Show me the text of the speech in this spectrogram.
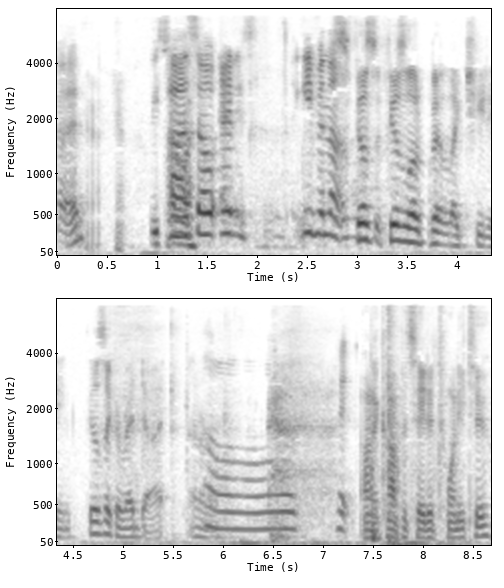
yeah, yeah. we sell Uh, so and it's, even though It feels it feels a little bit like cheating. Feels like a red dot. I don't know. oh, but- On a compensated 22.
